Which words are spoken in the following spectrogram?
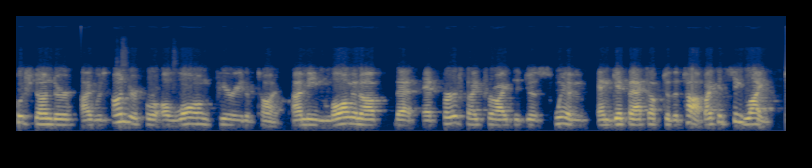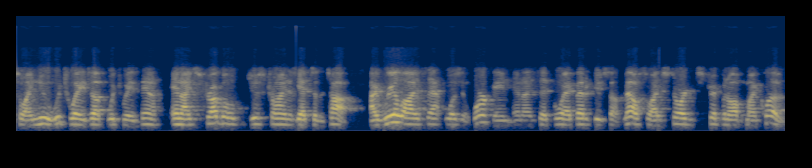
pushed under. I was under for a long period of time. I mean, long enough that at first I tried to just swim and get back up to the top. I could see light, so I knew which way is up, which way is down, and I struggled just trying to get to the top. I realized that wasn't working, and I said, Boy, I better do something else. So I started stripping off my clothes.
